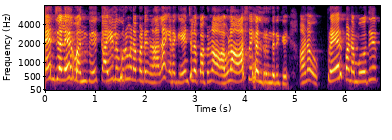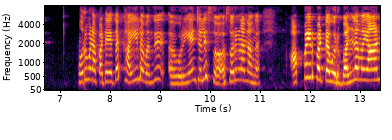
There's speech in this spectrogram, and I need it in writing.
ஏஞ்சலே வந்து கையில உருவனப்பட்டதுனால எனக்கு ஏஞ்சலை பார்க்கணும் அவ்வளவு ஆசைகள் இருந்திருக்கு. ஆனா ப்ரேயர் பண்ணும்போது ஒருவன பட்டயத்தை கையில வந்து ஒரு ஏஞ்சலே சொருங்கினாங்க அப்பேற்பட்ட ஒரு வல்லமையான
